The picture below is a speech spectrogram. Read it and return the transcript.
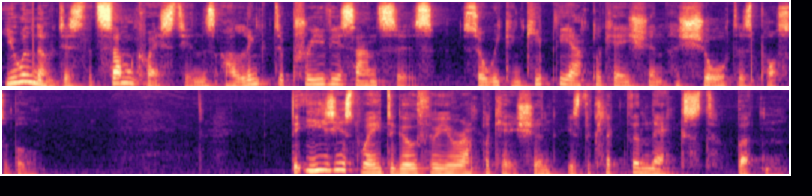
You will notice that some questions are linked to previous answers so we can keep the application as short as possible. The easiest way to go through your application is to click the Next button.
